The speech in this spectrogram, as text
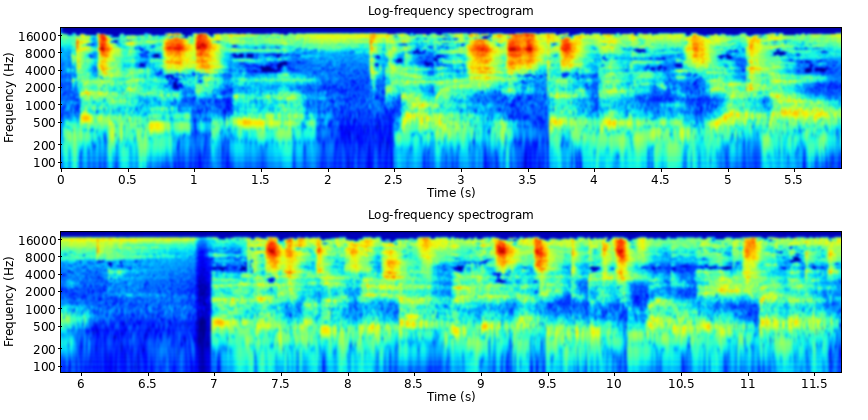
Na, zumindest äh, glaube ich, ist das in Berlin sehr klar, ähm, dass sich unsere Gesellschaft über die letzten Jahrzehnte durch Zuwanderung erheblich verändert hat.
